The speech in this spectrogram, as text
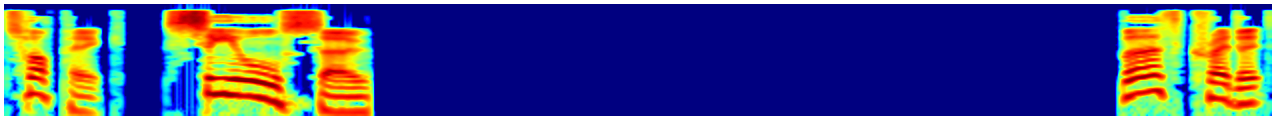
Topic: See also. Birth credit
